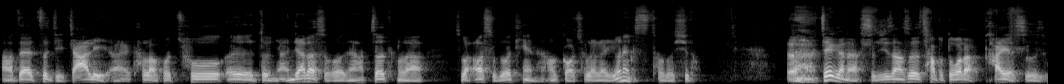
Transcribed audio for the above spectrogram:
然后在自己家里，哎，他老婆出呃走娘家的时候，然后折腾了是吧二十多天，然后搞出来了 Unix 操作系统。这个呢，实际上是差不多了。他也是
